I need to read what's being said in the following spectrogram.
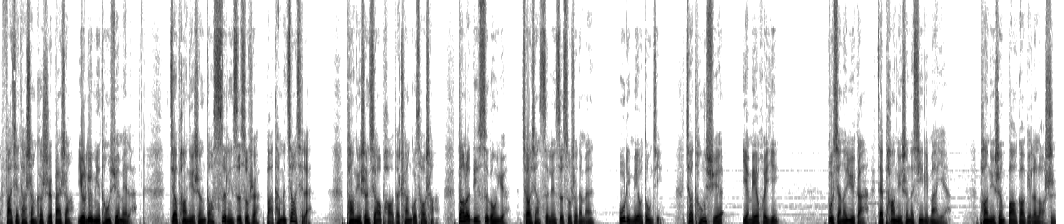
发现他上课时班上有六名同学没来，叫胖女生到四零四宿舍把他们叫起来。胖女生小跑的穿过操场，到了第四公寓，敲响四零四宿舍的门，屋里没有动静，叫同学也没有回音。不祥的预感在胖女生的心里蔓延，胖女生报告给了老师。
